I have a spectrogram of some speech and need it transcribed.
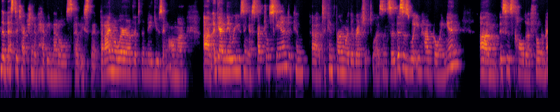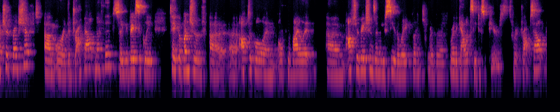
the best detection of heavy metals, at least that, that I'm aware of, that's been made using ALMA. Um, again, they were using a spectral scan to, con, uh, to confirm where the redshift was. And so this is what you have going in. Um, this is called a photometric redshift um, or the dropout method. So you basically take a bunch of uh, uh, optical and ultraviolet um, observations and you see the wavelength where the where the galaxy disappears, it's where it drops out.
